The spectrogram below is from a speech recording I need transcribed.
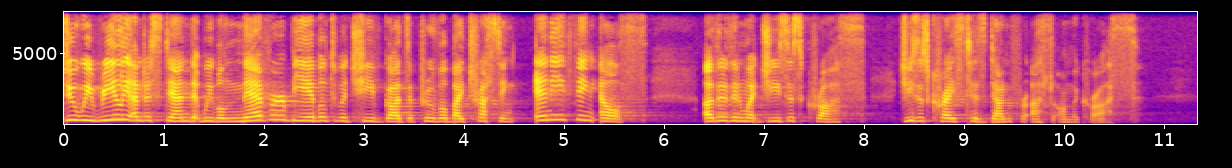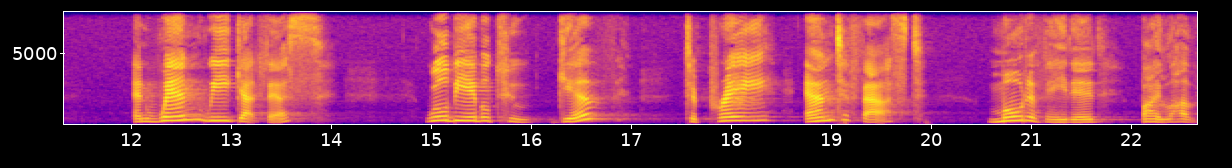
Do we really understand that we will never be able to achieve God's approval by trusting anything else other than what Jesus cross, Jesus Christ has done for us on the cross? And when we get this, we'll be able to give, to pray, and to fast, motivated by love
